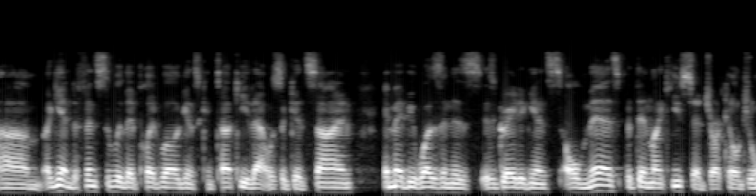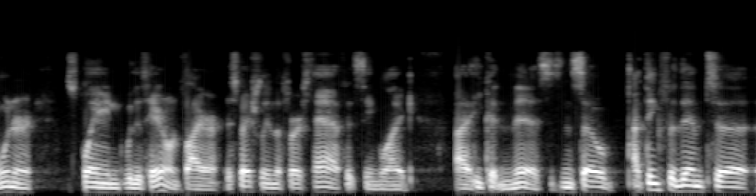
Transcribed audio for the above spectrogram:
Um, again, defensively they played well against Kentucky. That was a good sign. It maybe wasn't as as great against Ole Miss, but then like you said, Jarkel Joiner was playing with his hair on fire, especially in the first half. It seemed like uh, he couldn't miss, and so I think for them to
